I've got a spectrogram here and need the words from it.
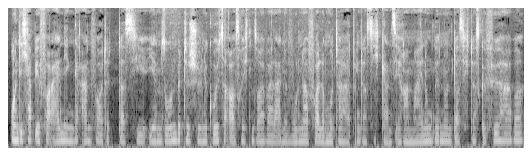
und ich habe ihr vor allen Dingen geantwortet, dass sie ihrem Sohn bitte schöne Grüße ausrichten soll, weil er eine wundervolle Mutter hat und dass ich ganz ihrer Meinung bin und dass ich das Gefühl habe,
